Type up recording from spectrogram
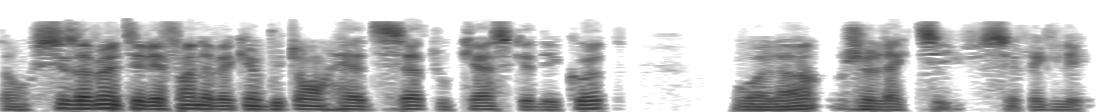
Donc, si vous avez un téléphone avec un bouton headset ou casque d'écoute, voilà, je l'active. C'est réglé.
